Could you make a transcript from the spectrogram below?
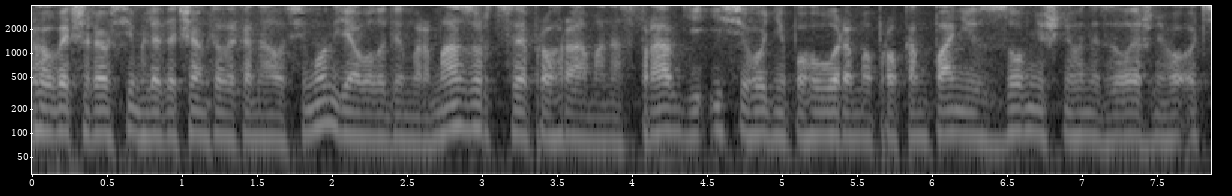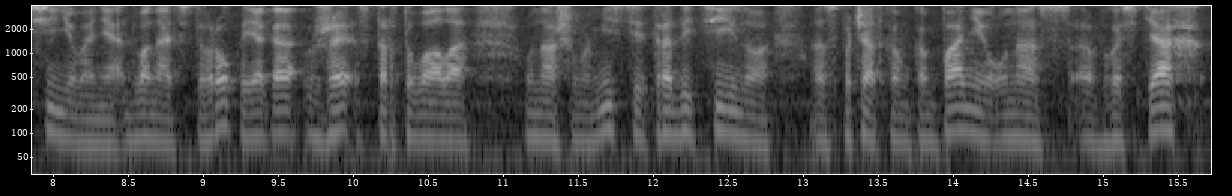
Доброго вечора всім глядачам телеканалу Сімон. Я Володимир Мазур. Це програма насправді. І сьогодні поговоримо про кампанію з зовнішнього незалежного оцінювання 2012 року, яка вже стартувала у нашому місті. Традиційно е, з початком кампанії у нас в гостях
